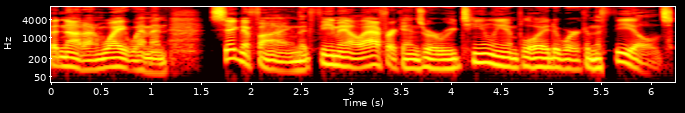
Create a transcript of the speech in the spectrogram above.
but not on white women, signifying that female Africans were routinely employed to work in the fields.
